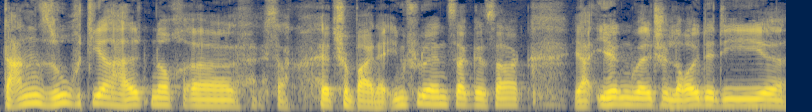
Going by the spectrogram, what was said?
dann such dir halt noch, äh, ich sag, hätte schon bei einer Influencer gesagt, ja, irgendwelche Leute, die äh,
